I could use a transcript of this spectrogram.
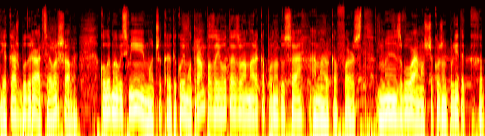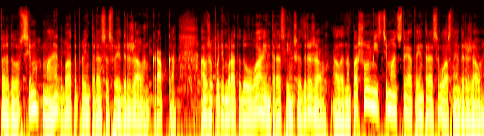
яка ж буде реакція Варшави? Коли ми висміюємо чи критикуємо Трампа за його тезу Америка понад усе America First, ми забуваємо, що кожен політик передовсім має дбати про інтереси своєї держави. Крапка. А вже потім брати до уваги інтереси інших держав. Але на першому місці мають стояти інтереси власної держави.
